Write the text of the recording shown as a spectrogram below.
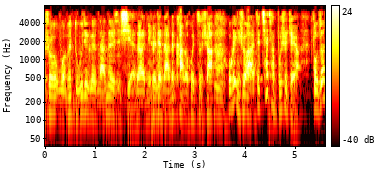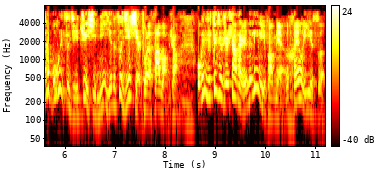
就说我们读这个男的写的，你说这男的看了会自杀？我跟你说啊，这恰恰不是这样，否则他不会自己巨细靡遗的自己写出来发网上。我跟你说，这就是上海人的另一方面，很有意思。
